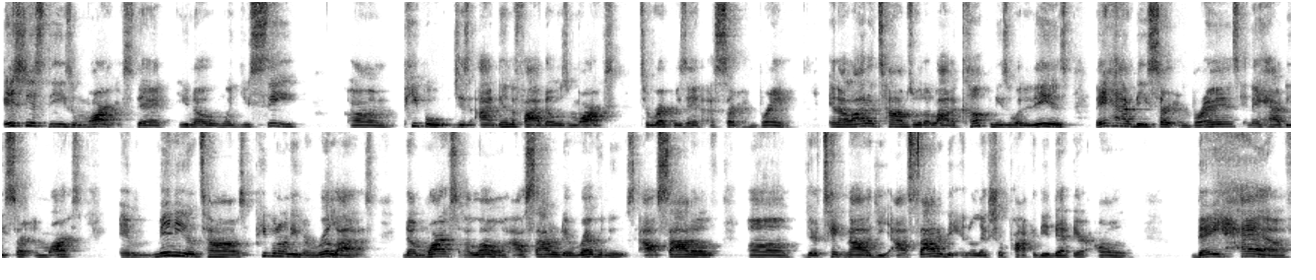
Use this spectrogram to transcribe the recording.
it's just these marks that, you know, when you see um, people just identify those marks to represent a certain brand. And a lot of times with a lot of companies, what it is, they have these certain brands and they have these certain marks. And many of the times people don't even realize the marks alone, outside of their revenues, outside of um, their technology, outside of the intellectual property that they own, they have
